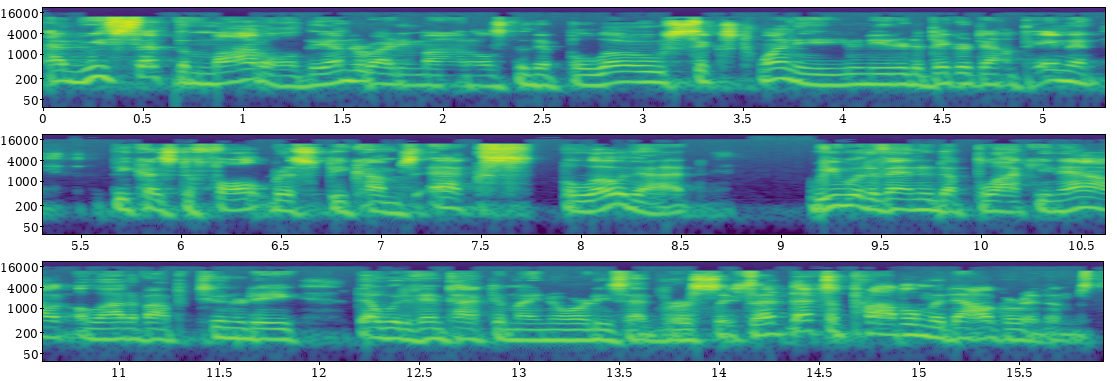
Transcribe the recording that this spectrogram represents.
had we set the model, the underwriting models, so that below 620, you needed a bigger down payment because default risk becomes X below that, we would have ended up blocking out a lot of opportunity that would have impacted minorities adversely. So that, that's a problem with algorithms.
